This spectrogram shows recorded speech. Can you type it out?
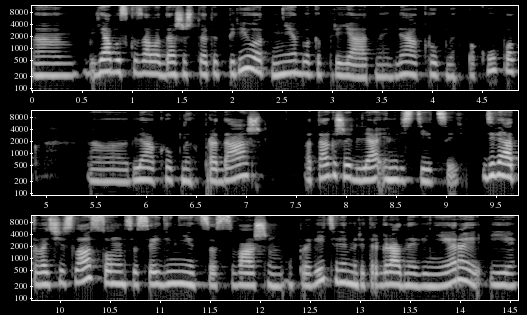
Я бы сказала даже, что этот период неблагоприятный для крупных покупок, для крупных продаж – а также для инвестиций. 9 числа Солнце соединится с вашим управителем ретроградной Венерой, и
